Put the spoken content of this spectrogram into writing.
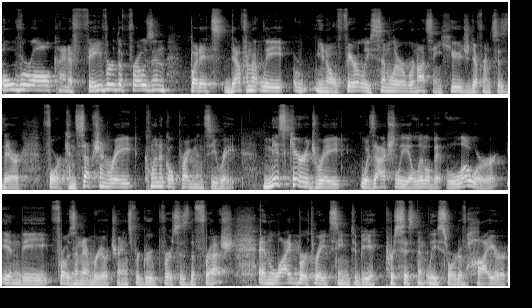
overall kind of favor the frozen, but it's definitely, you know, fairly similar. We're not seeing huge differences there for conception rate, clinical pregnancy rate. Miscarriage rate was actually a little bit lower in the frozen embryo transfer group versus the fresh. And live birth rates seem to be persistently sort of higher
